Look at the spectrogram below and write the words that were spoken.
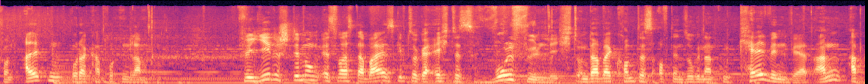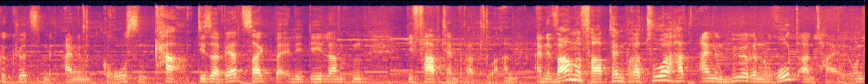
von alten oder kaputten Lampen. Für jede Stimmung ist was dabei. Es gibt sogar echtes Wohlfühllicht und dabei kommt es auf den sogenannten Kelvin-Wert an, abgekürzt mit einem großen K. Dieser Wert zeigt bei LED-Lampen die Farbtemperatur an. Eine warme Farbtemperatur hat einen höheren Rotanteil und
